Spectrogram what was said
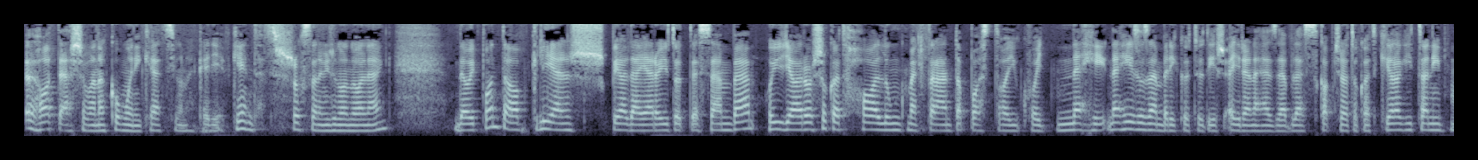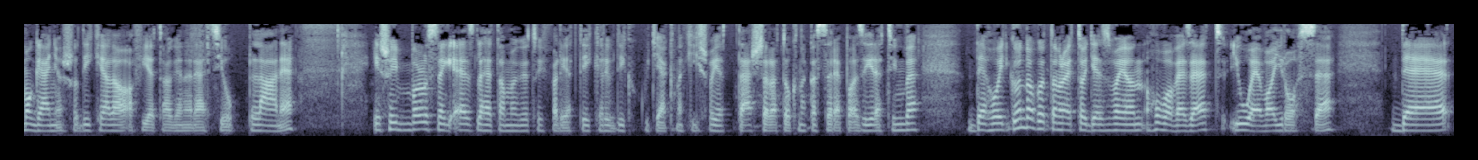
hatása van a kommunikációnak egyébként, ezt sokszor nem is gondolnánk. De hogy pont a kliens példájára jutott eszembe, hogy ugye arról sokat hallunk, meg talán tapasztaljuk, hogy nehéz, nehéz az emberi kötődés, egyre nehezebb lesz kapcsolatokat kialakítani, magányosodik el a, a fiatal generáció pláne és hogy valószínűleg ez lehet a mögött, hogy felértékelődik a kutyáknak is, vagy a társadalmatoknak a szerepe az életünkbe, de hogy gondolkodtam rajta, hogy ez vajon hova vezet, jó-e vagy rossz-e, de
